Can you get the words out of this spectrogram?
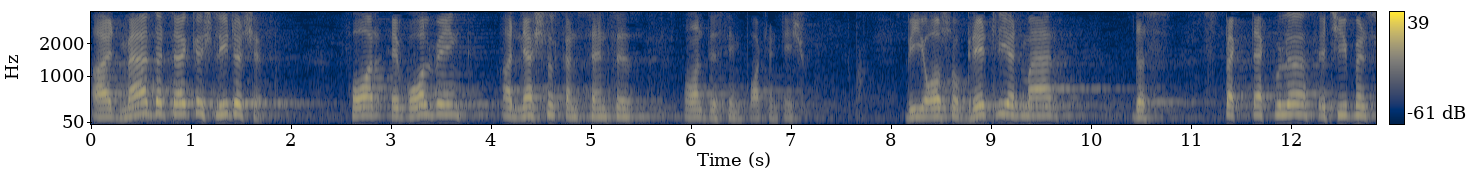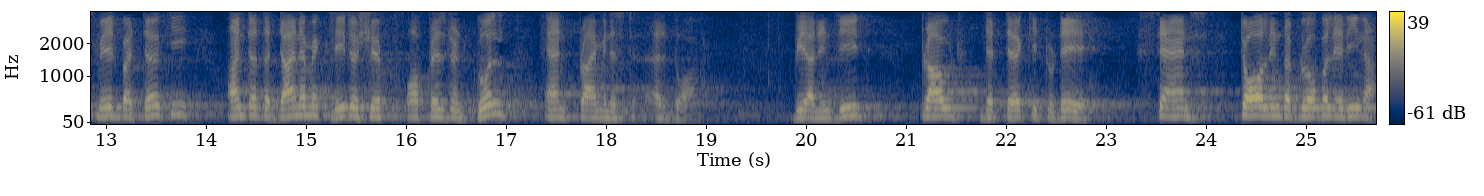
I admire the Turkish leadership for evolving a national consensus on this important issue. We also greatly admire the spectacular achievements made by Turkey under the dynamic leadership of President Gül and Prime Minister Erdogan. We are indeed proud that Turkey today stands tall in the global arena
